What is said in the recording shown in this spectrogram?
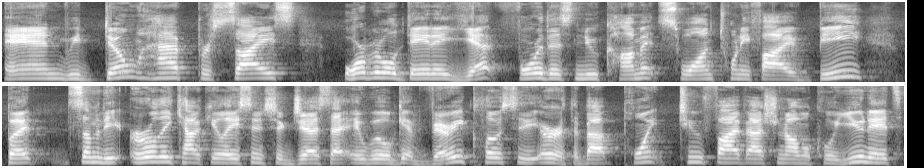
And we don't have precise orbital data yet for this new comet, Swan 25b, but some of the early calculations suggest that it will get very close to the Earth, about 0.25 astronomical units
